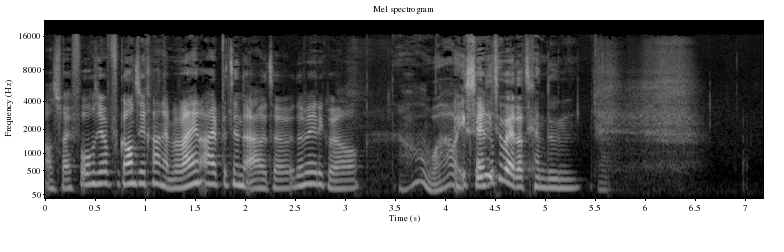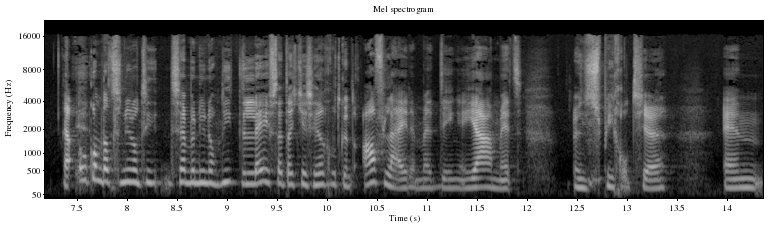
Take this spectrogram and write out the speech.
als wij volgend jaar op vakantie gaan, hebben wij een iPad in de auto. Dat weet ik wel. Oh, wauw. Ik Ik, zeg weet niet hoe wij dat gaan doen. Ja, ook omdat ze nu nog niet, ze hebben nu nog niet de leeftijd dat je ze heel goed kunt afleiden met dingen. Ja, met een spiegeltje en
